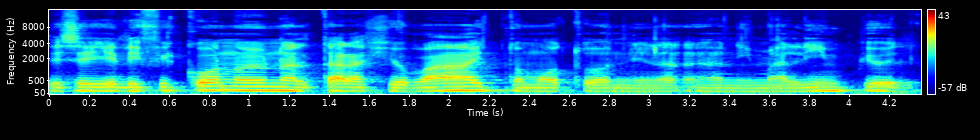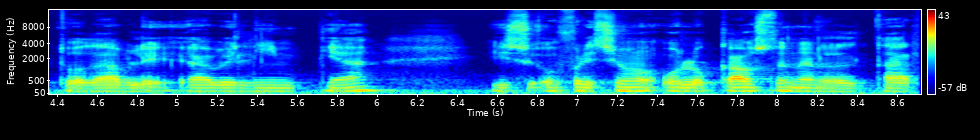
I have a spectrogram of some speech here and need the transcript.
dice, y edificó no un altar a Jehová y tomó todo animal limpio y toda ave limpia y ofreció holocausto en el altar.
